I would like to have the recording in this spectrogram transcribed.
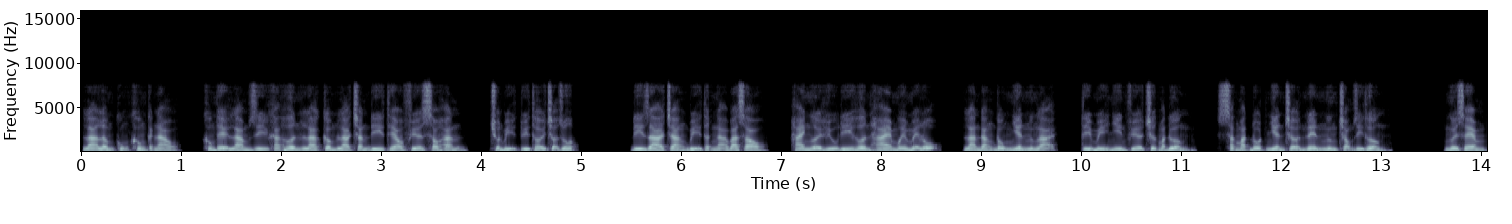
La lâm cũng không cách nào, không thể làm gì khác hơn là cầm lá chắn đi theo phía sau hắn chuẩn bị tùy thời trợ giúp. Đi ra trang bị thất ngã ba sau, hai người hữu đi hơn hai mươi mễ lộ, lan đăng bỗng nhiên ngừng lại, tỉ mỉ nhìn phía trước mặt đường, sắc mặt đột nhiên trở nên ngưng trọng dị thường. Ngươi xem,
